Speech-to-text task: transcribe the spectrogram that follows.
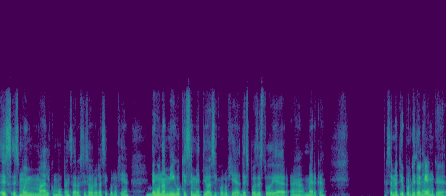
es, es muy mal como pensar así sobre la psicología. Tengo un amigo que se metió a psicología después de estudiar ah, merca. Se metió porque ¿Hacer tenía qué? como que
